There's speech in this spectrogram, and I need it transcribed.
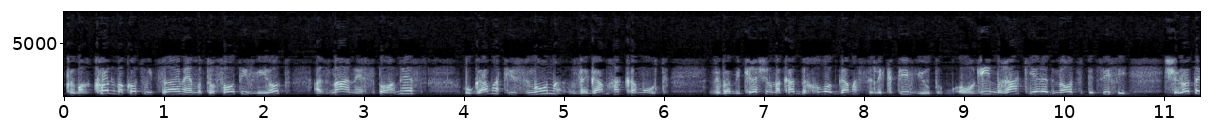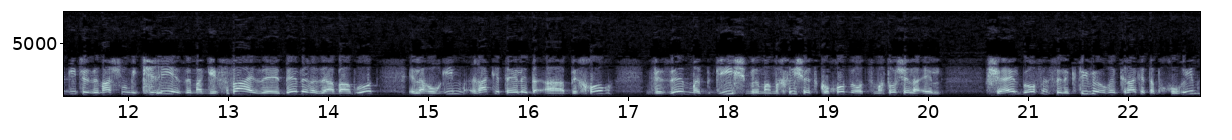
כלומר כל מכות מצרים הן תופעות טבעיות, אז מה הנס פה? הנס הוא גם התזמון וגם הכמות. ובמקרה של מכת בכורות גם הסלקטיביות, הורגים רק ילד מאוד ספציפי, שלא תגיד שזה משהו מקרי, איזה מגפה, איזה דבר, איזה אבעבועות, אלא הורגים רק את הילד הבכור, וזה מדגיש וממחיש את כוחו ועוצמתו של האל. שהאל באופן סלקטיבי הורג רק את הבחורים,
